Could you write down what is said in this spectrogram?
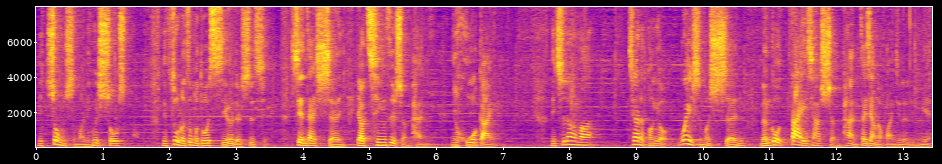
你种什么你会收什么，你做了这么多邪恶的事情，现在神要亲自审判你，你活该。”你知道吗？亲爱的朋友，为什么神能够带下审判在这样的环境的里面？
